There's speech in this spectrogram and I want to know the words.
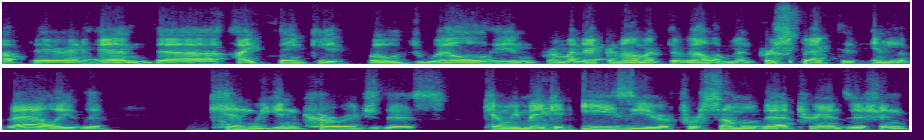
up there, and, and uh, I think it bodes well in from an economic development perspective in the valley that can we encourage this? Can we make it easier for some of that transition?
